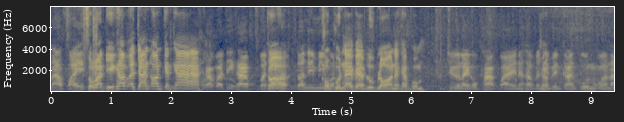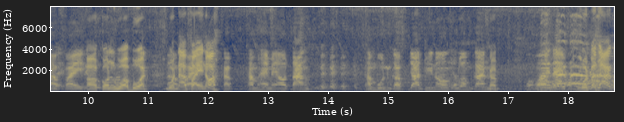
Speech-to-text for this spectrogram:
หน้าไฟ สวัสดีครับ อาจารย์อ้อนกันงา ครับสวัสดีครับสวัสก็ดีครับตอนนี้มีขอบคุณนายแบบรูปหล่อนะครับผมชื่ออะไรก็ภาคไปนะครับอันครันี้บ เป็นการโกนหัวหน้าไฟเอ่อกลหัวบวชบวชหน้าไฟเนาะ ครับทำให้ไม่เอาตังค์ทำบุญกับญาติพี่น้องรวมกันครับ ขอให้ได้บุญพูดภาษาโค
